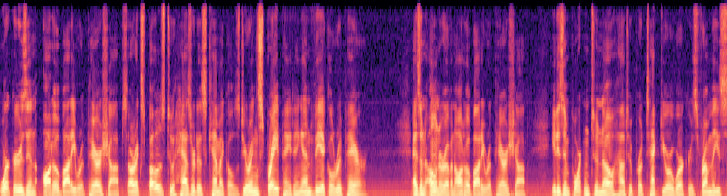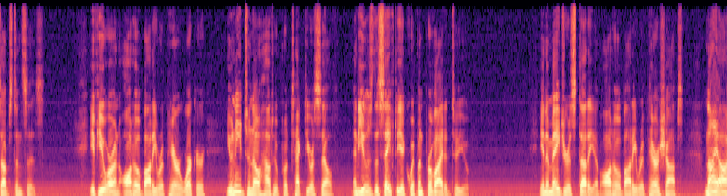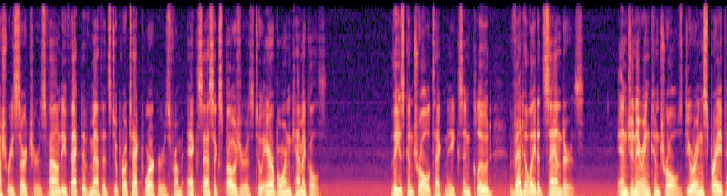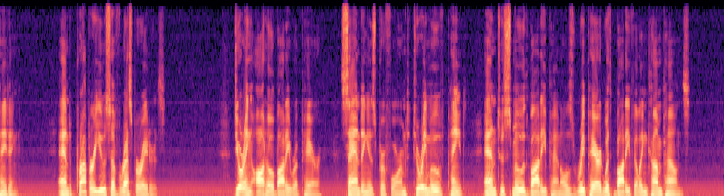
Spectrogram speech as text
Workers in auto body repair shops are exposed to hazardous chemicals during spray painting and vehicle repair. As an owner of an auto body repair shop, it is important to know how to protect your workers from these substances. If you are an auto body repair worker, you need to know how to protect yourself and use the safety equipment provided to you. In a major study of auto body repair shops, NIOSH researchers found effective methods to protect workers from excess exposures to airborne chemicals. These control techniques include ventilated sanders, engineering controls during spray painting, and proper use of respirators. During auto body repair, sanding is performed to remove paint and to smooth body panels repaired with body-filling compounds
